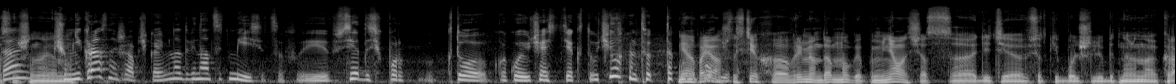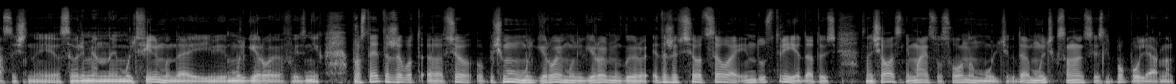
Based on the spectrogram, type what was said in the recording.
Да, совершенно верно. Причем не красная шапочка, а именно 12 месяцев. И все до сих пор, кто какую часть текста учил, тот такой Не, ну не понятно, помнит. что с тех э, времен, да, многое поменялось. Сейчас э, дети все-таки больше любят, наверное, красочные современные мультфильмы, да, и мультгероев из них. Просто это же вот все, почему мультгерой, мультгерой, мультгерой? Это же все целая индустрия, да, то есть сначала снимается условно мультик, да, мультик становится, если популярным,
